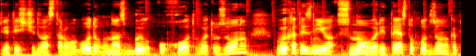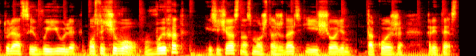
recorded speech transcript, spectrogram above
2022 года у нас был уход в эту зону, выход из нее, снова ретест, уход в зону капитуляции в июле, после чего выход и сейчас нас может ожидать еще один такой же ретест.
